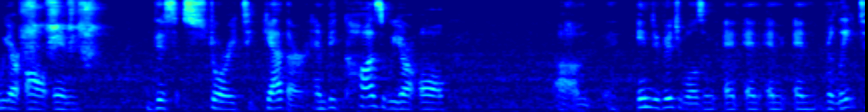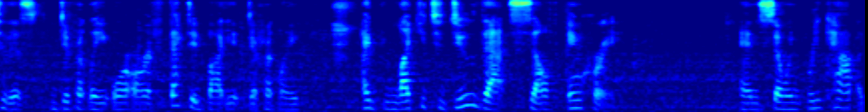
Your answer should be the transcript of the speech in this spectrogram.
we are all in this story together and because we are all um, individuals and, and, and, and, and relate to this differently or are affected by it differently, I'd like you to do that self inquiry. And so, in recap, I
